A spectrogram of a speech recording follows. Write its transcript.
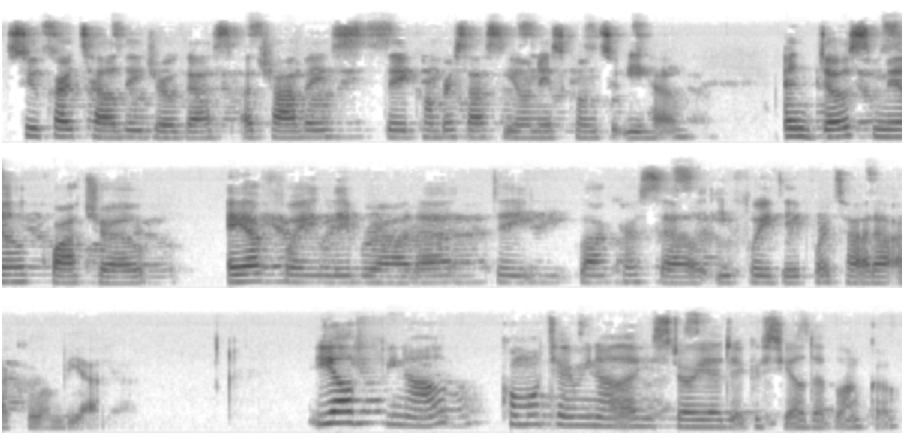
su cartel de drogas a través de conversaciones con su hijo. En 2004, ella fue liberada de la cárcel y fue deportada a Colombia. Y al final, ¿cómo termina la historia de Griselda Blanco?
